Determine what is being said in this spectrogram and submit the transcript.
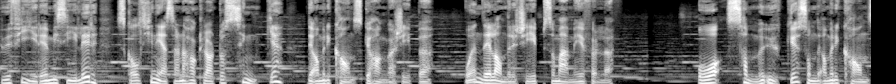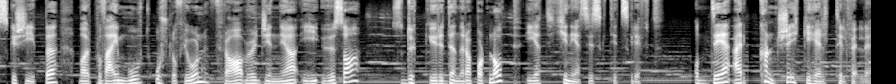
24 missiler skal kineserne ha klart å senke det amerikanske hangarskipet og en del andre skip som er med i følget. Og samme uke som det amerikanske skipet var på vei mot Oslofjorden fra Virginia i USA, så dukker denne rapporten opp i et kinesisk tidsskrift. Og det er kanskje ikke helt tilfeldig.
